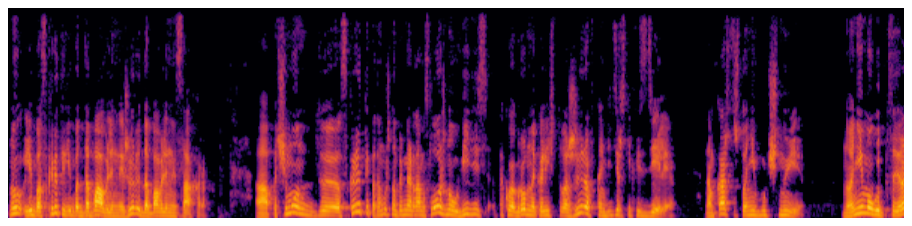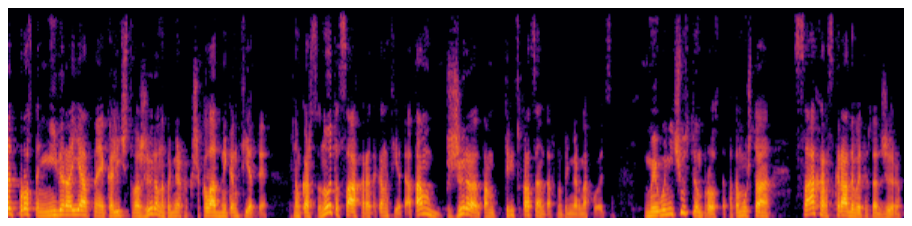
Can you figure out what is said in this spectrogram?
Ну, либо скрытый, либо добавленный жир и добавленный сахар. А почему он э, скрытый? Потому что, например, нам сложно увидеть такое огромное количество жира в кондитерских изделиях. Нам кажется, что они мучные, но они могут содержать просто невероятное количество жира, например, как шоколадные конфеты. Нам кажется, ну это сахар, это конфеты, а там жира там 30%, например, находится. Мы его не чувствуем просто, потому что сахар скрадывает этот жир.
